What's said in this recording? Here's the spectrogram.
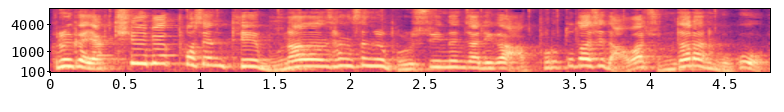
그러니까 약 700%의 무난한 상승을 볼 수 있는 자리가 앞으로 또다시 나와준다라는 거고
